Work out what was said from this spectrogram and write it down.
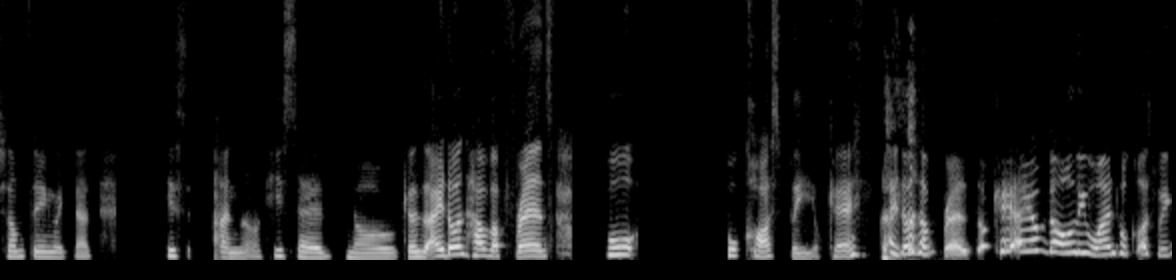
something like that. He's ano, he said no because I don't have a friends who who cosplay. Okay, I don't have friends. Okay, I am the only one who cosplay.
